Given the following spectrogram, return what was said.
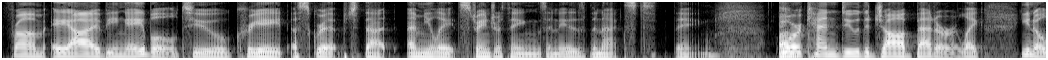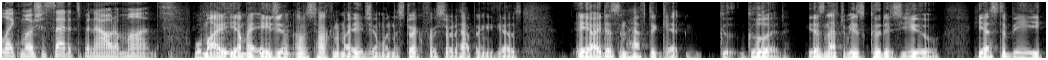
from AI being able to create a script that emulates Stranger Things and is the next thing? Um, Or can do the job better? Like, you know, like Moshe said, it's been out a month. Well, my yeah, my agent. I was talking to my agent when the strike first started happening. He goes, AI doesn't have to get g- good. He doesn't have to be as good as you. He has to be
